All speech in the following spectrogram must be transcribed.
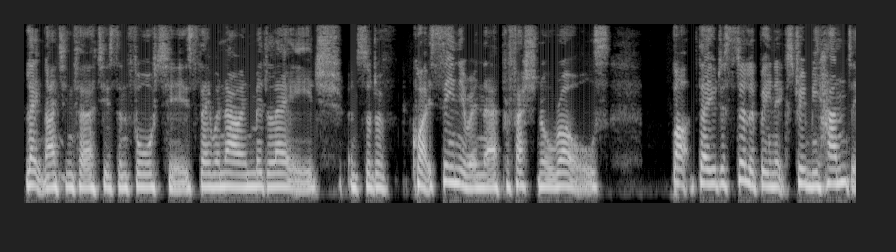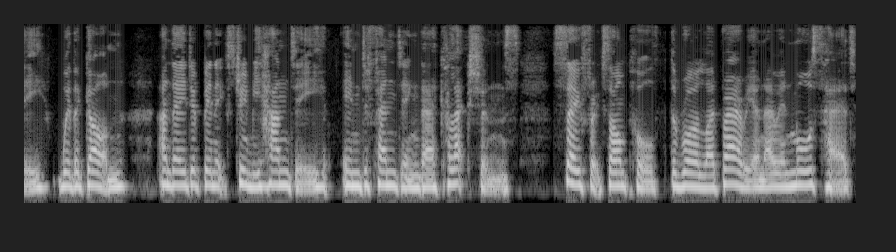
late 1930s and 40s, they were now in middle age and sort of quite senior in their professional roles but they'd have still have been extremely handy with a gun and they'd have been extremely handy in defending their collections. So, for example, the Royal Librarian, Owen Morshead,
